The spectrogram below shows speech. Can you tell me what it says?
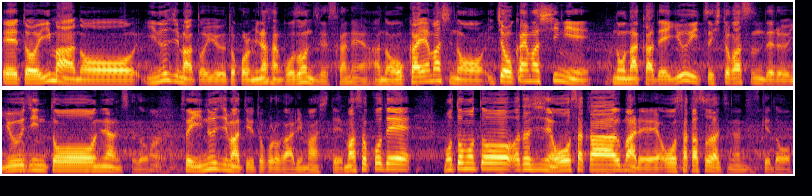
えっ、と、今、あの、犬島というところ皆さんご存知ですかね。あの、岡山市の、一応岡山市に、の中で唯一人が住んでる有人島になるんですけど、それ犬島というところがありまして、まあそこで、もともと私自身大阪生まれ、大阪育ちなんですけど、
